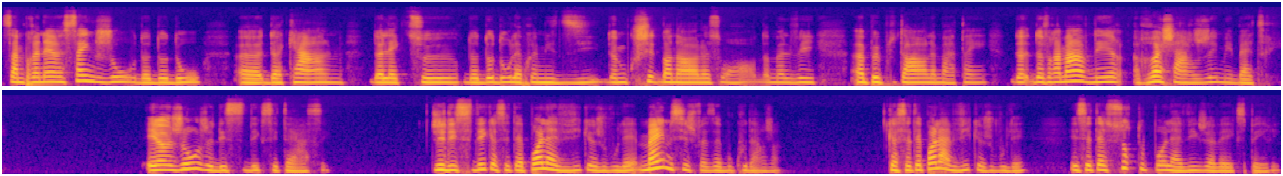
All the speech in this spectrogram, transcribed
Ça me prenait un cinq jours de dodo, euh, de calme, de lecture, de dodo l'après-midi, de me coucher de bonne heure le soir, de me lever un peu plus tard le matin, de, de vraiment venir recharger mes batteries. Et un jour, j'ai décidé que c'était assez j'ai décidé que ce n'était pas la vie que je voulais, même si je faisais beaucoup d'argent. Que ce n'était pas la vie que je voulais. Et ce n'était surtout pas la vie que j'avais espérée.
